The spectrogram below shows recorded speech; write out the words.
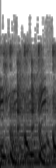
Zip, zip, zip, zip.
